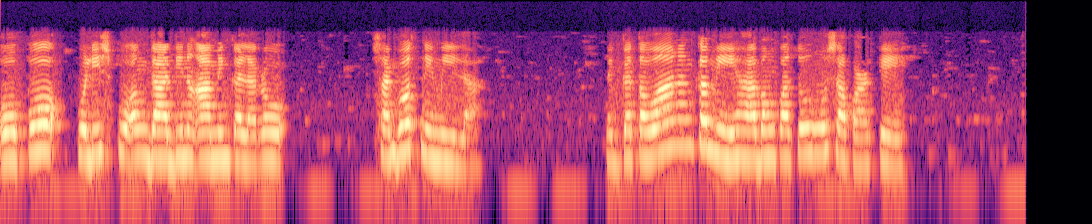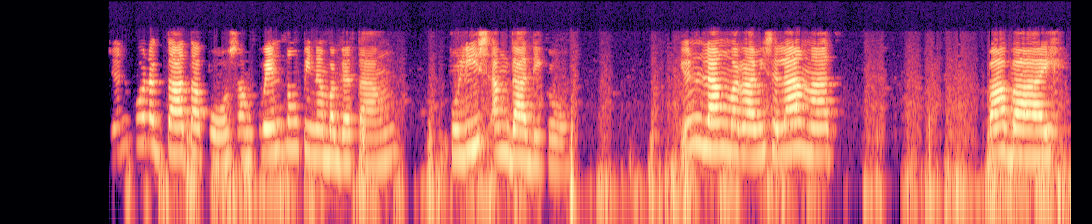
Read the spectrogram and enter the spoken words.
Opo, pulis po ang daddy ng aming kalaro. Sagot ni Mila. Nagkatawanan kami habang patungo sa parke. Diyan po nagtatapos ang kwentong pinamagatang Pulis ang Daddy Ko. Yun lang, maraming salamat. Bye-bye!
